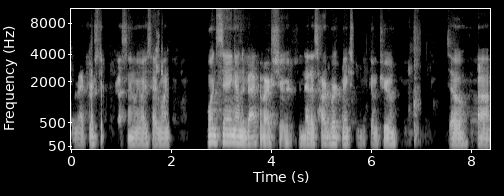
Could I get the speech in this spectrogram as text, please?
when I first started wrestling, we always had one one saying on the back of our shirt, and that is hard work makes dreams come true. So, uh,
